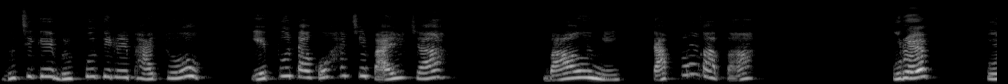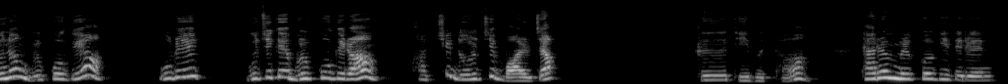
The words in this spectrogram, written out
무지개 물고기를 봐도 예쁘다고 하지 말자. 마음이 나쁜가 봐. 그래, 분홍 물고기야. 우리 무지개 물고기랑 같이 놀지 말자. 그 뒤부터 다른 물고기들은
